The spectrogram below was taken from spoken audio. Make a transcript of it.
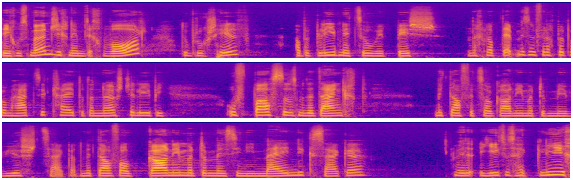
dich als Mensch, ich nehme dich wahr, du brauchst Hilfe, aber bleib nicht so, wie du bist. Und ich glaube, dort müssen wir vielleicht bei Barmherzigkeit oder Nächstenliebe aufpassen, dass man dann denkt, man darf jetzt auch gar niemandem mehr Wüst sagen. Oder man darf auch gar niemandem mehr seine Meinung sagen. Weil Jesus hat gleich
